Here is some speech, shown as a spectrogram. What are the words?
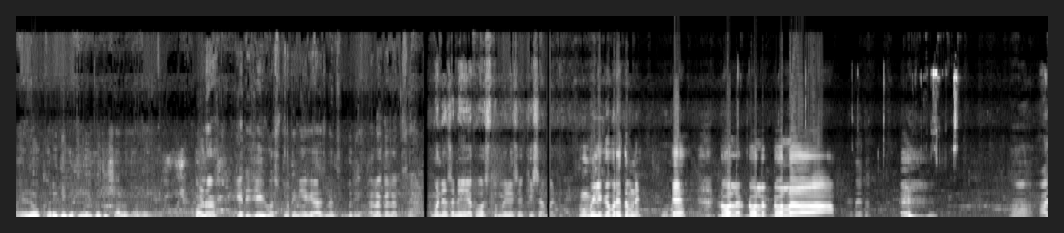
અહીં ખરીદી કેટલી બધી ચાલુ છે ભાઈ પણ કેદી જેવી વસ્તુ હતી ને એવી આજ નથી, બધી અલગ અલગ છે. મને છે ને એક વસ્તુ મળી છે ખિસ્સામાંથી. શું મળી ખબર છે તમને? હે? Dollar dollar dollar. દો. હા હા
